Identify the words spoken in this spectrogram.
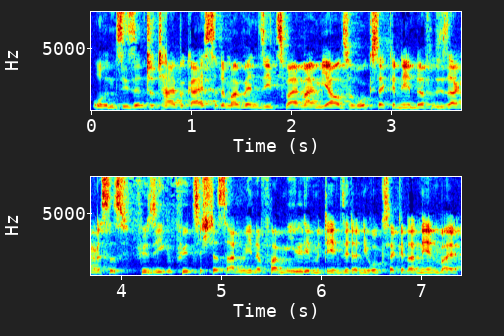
Und sie sind total begeistert immer, wenn sie zweimal im Jahr unsere Rucksäcke nähen dürfen. Sie sagen, das ist für sie fühlt sich das an wie eine Familie, mit denen sie dann die Rucksäcke dann nähen, weil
